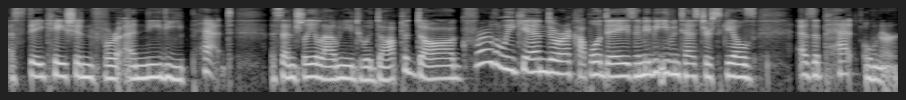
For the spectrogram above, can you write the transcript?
a staycation for a needy pet? Essentially allowing you to adopt a dog for the weekend or a couple of days and maybe even test your skills as a pet owner.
